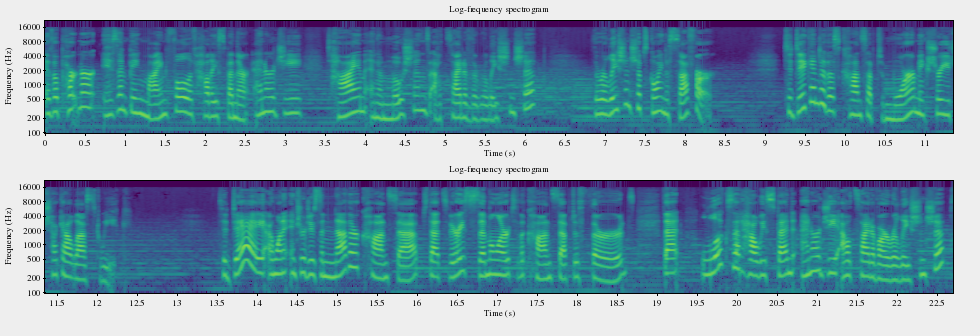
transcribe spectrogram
If a partner isn't being mindful of how they spend their energy, time, and emotions outside of the relationship, the relationship's going to suffer. To dig into this concept more, make sure you check out last week. Today, I want to introduce another concept that's very similar to the concept of thirds that looks at how we spend energy outside of our relationships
